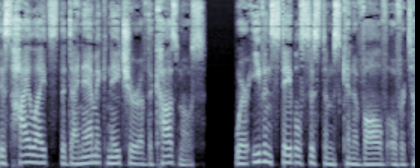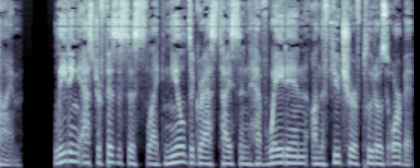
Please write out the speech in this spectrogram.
This highlights the dynamic nature of the cosmos, where even stable systems can evolve over time. Leading astrophysicists like Neil deGrasse Tyson have weighed in on the future of Pluto's orbit,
